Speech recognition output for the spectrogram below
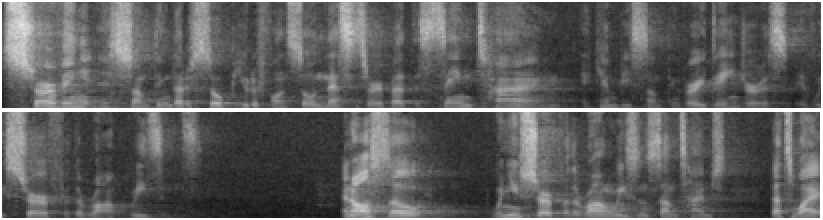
serving is something that is so beautiful and so necessary, but at the same time, it can be something very dangerous if we serve for the wrong reasons. And also, when you serve for the wrong reasons, sometimes that's why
